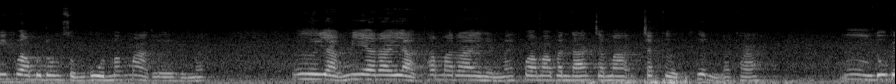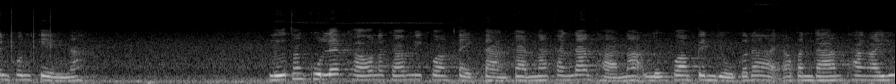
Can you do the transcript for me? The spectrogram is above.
มีความอุดมสมบูรณ์มาก ๆ เลยเห็นไหมเอออยากมีอะไรอยากทำอะไรเห็นไหมความอาบันดาจะมาจะเกิดขึ้นนะคะ อืมดูเป็นคนเก่งนะ หรือทั้งคุณและเขานะคะ มีความแตกต่างกันนะทางด้านฐานะ หรือความเป็นอยู่ก็ได้ เอาบันดาทางอายุ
